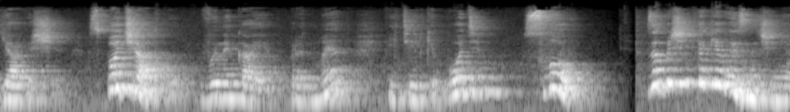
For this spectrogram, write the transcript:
явище. Спочатку виникає предмет і тільки потім слово. Запишіть таке визначення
